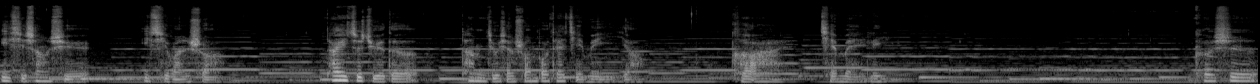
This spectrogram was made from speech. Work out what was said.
一起上学。一起玩耍，他一直觉得他们就像双胞胎姐妹一样可爱且美丽。可是，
